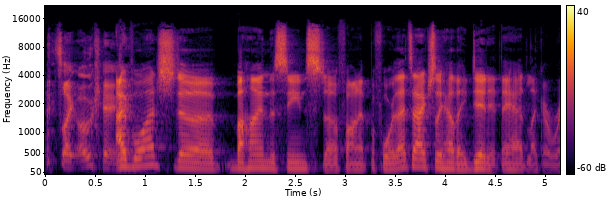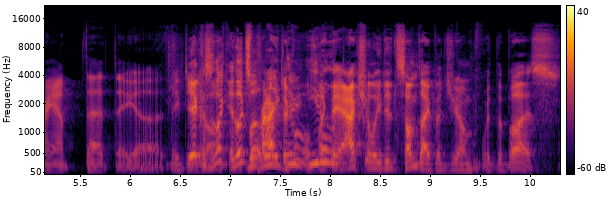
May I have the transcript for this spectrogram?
it's like okay, I've watched uh, behind the scenes stuff on it before. That's actually how they did it. They had like a ramp that they uh they did. yeah, because it, look, off it looks But, like, practical. there- you Like, don't- they actually did some type of jump with the bus.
